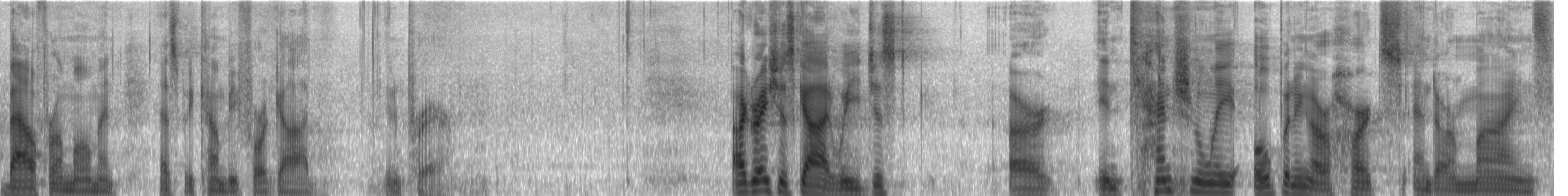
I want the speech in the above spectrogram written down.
bow for a moment as we come before God in prayer. Our gracious God, we just are intentionally opening our hearts and our minds,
